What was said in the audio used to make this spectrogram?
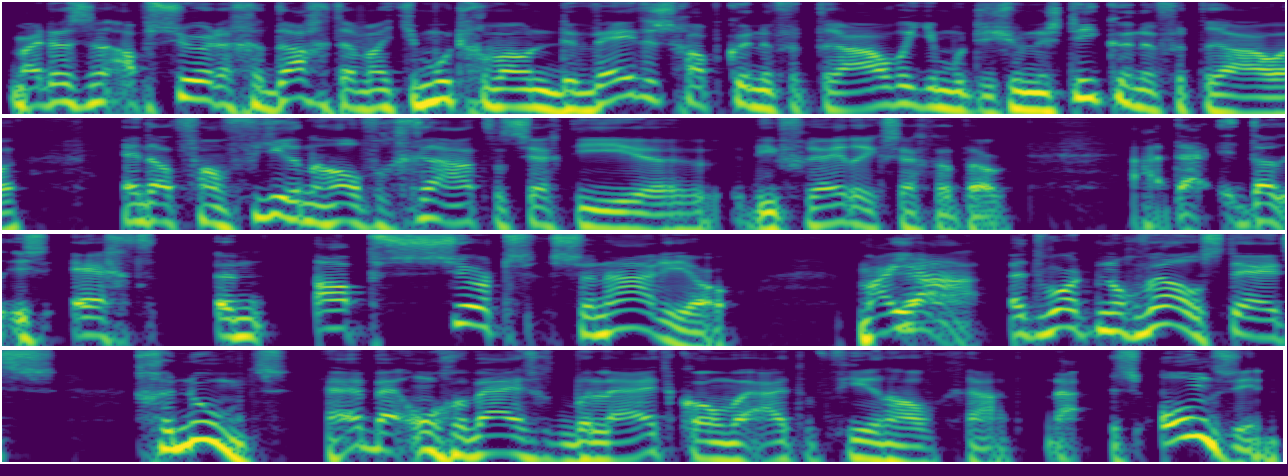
Maar dat is een absurde gedachte, want je moet gewoon de wetenschap kunnen vertrouwen. Je moet de journalistiek kunnen vertrouwen. En dat van 4,5 graad, dat zegt die, uh, die Frederik, zegt dat ook. Ja, dat is echt een absurd scenario. Maar ja, ja het wordt nog wel steeds genoemd. Hè? Bij ongewijzigd beleid komen we uit op 4,5 graad. Nou, dat is onzin.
